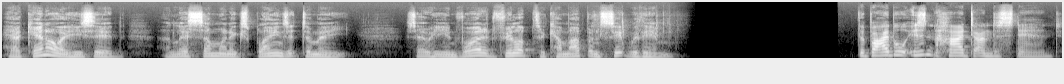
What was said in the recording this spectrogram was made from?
How can I, he said, unless someone explains it to me? So he invited Philip to come up and sit with him. The Bible isn't hard to understand,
